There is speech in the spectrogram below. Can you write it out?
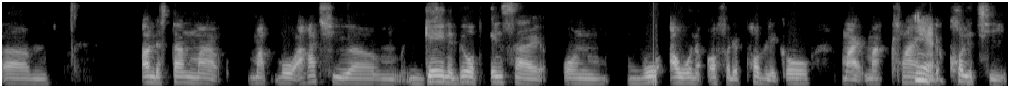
um understand my my well, I had to um gain a bit of insight on what I want to offer the public or my my client, Yeah. the quality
